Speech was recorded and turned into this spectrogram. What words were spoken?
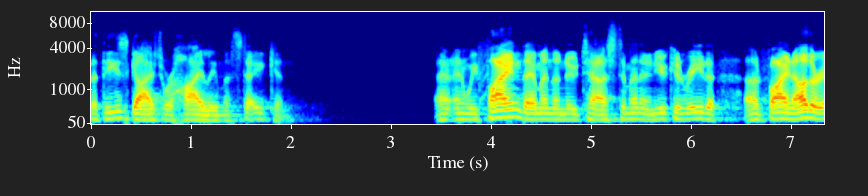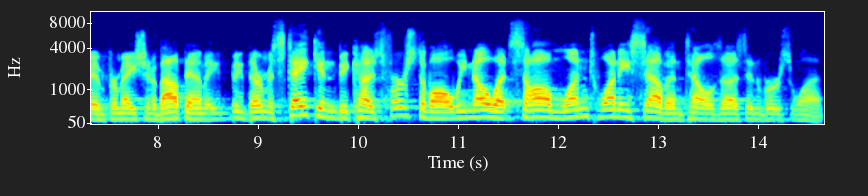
But these guys were highly mistaken. And, we find them in the New Testament, and you can read uh, and find other information about them. They're mistaken because, first of all, we know what Psalm 127 tells us in verse 1. It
